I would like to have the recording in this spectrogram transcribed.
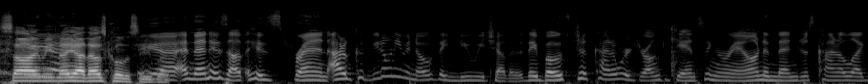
so I mean, yeah, that was cool to see. Yeah, and then his other, his friend, I because we don't even know if they knew each other. They both just kind of were drunk, dancing around, and then just kind of like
